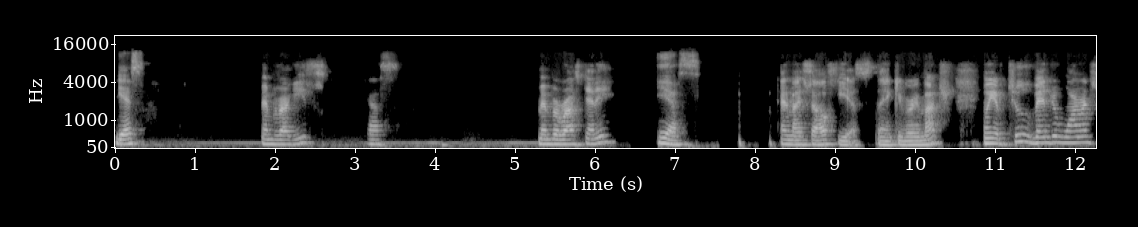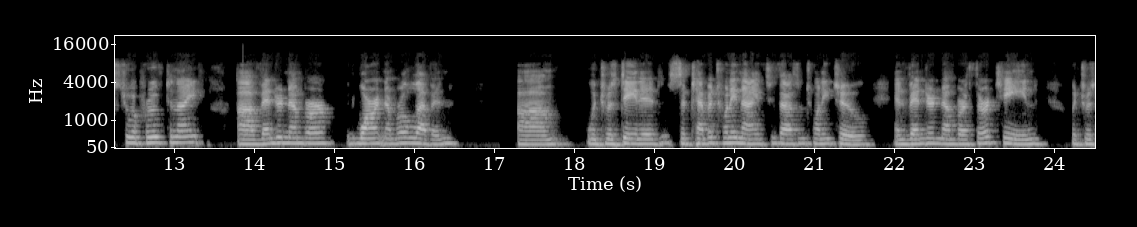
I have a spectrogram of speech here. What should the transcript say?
Yes, Member Varghese, Yes. Member Rostani, Yes. and myself, yes, thank you very much. We have two vendor warrants to approve tonight. Uh, vendor number, warrant number eleven, um, which was dated September 29, 2022, and vendor number thirteen, which was,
